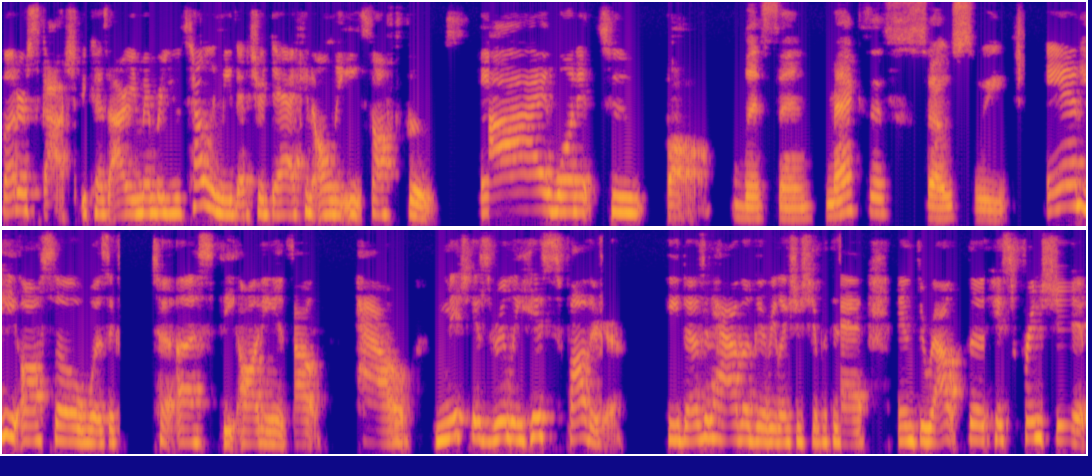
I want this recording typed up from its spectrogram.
butterscotch because I remember you telling me that your dad can only eat soft foods. And I wanted to fall. Listen, Max is so sweet. And he also was to us, the audience, out how Mitch is really his father. He doesn't have a good relationship with his dad. And throughout the, his friendship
